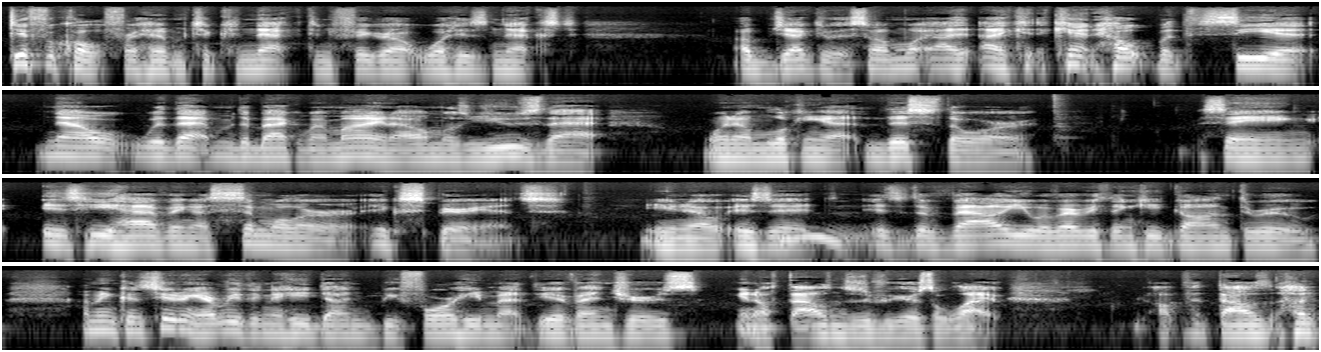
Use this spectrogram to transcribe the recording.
difficult for him to connect and figure out what his next objective is. So I'm, I, I can't help but see it now with that in the back of my mind. I almost use that when I'm looking at this Thor, saying, is he having a similar experience? You know, is it is the value of everything he'd gone through? I mean, considering everything that he'd done before he met the Avengers, you know, thousands of years of life, uh, thousands,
